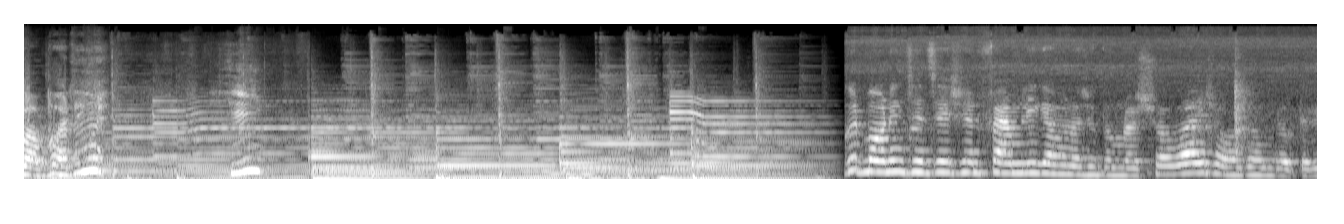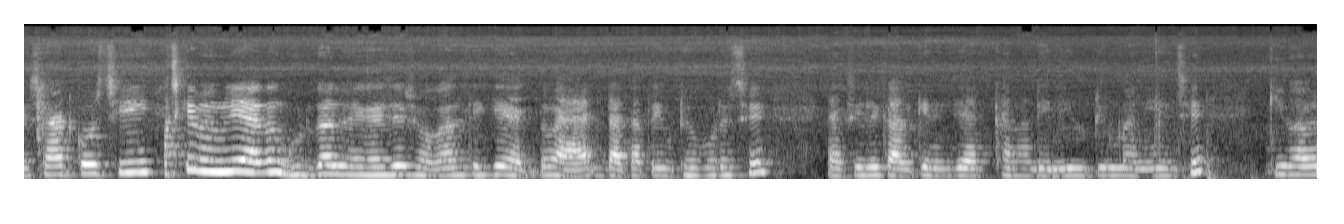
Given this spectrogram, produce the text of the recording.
বাবা রে মর্নিং সেন্সেশন ফ্যামিলি কেমন আছো তোমরা? সবাই সবাই সবাই ব্লগটাকে স্টার্ট করছি। আজকে মিমলি একদম গুটগাল হয়ে গেছে। সকাল থেকে একদম এক ডাকাতে উঠে পড়েছে। অ্যাকচুয়ালি কালকে নিজে একখানা ডেলি রুটিন বানিয়েছে। কীভাবে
